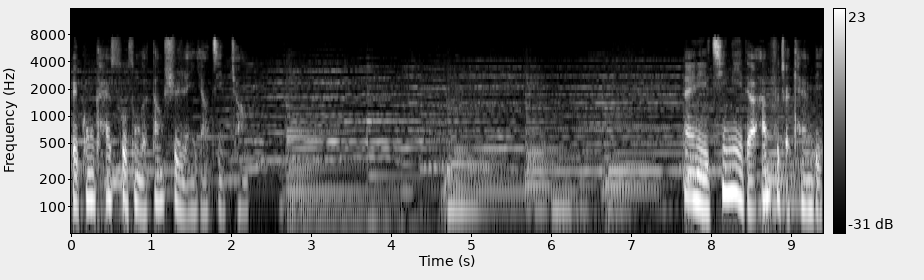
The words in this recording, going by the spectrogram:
被公开诉讼的当事人一样紧张。艾妮亲昵地安抚着 Candy，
